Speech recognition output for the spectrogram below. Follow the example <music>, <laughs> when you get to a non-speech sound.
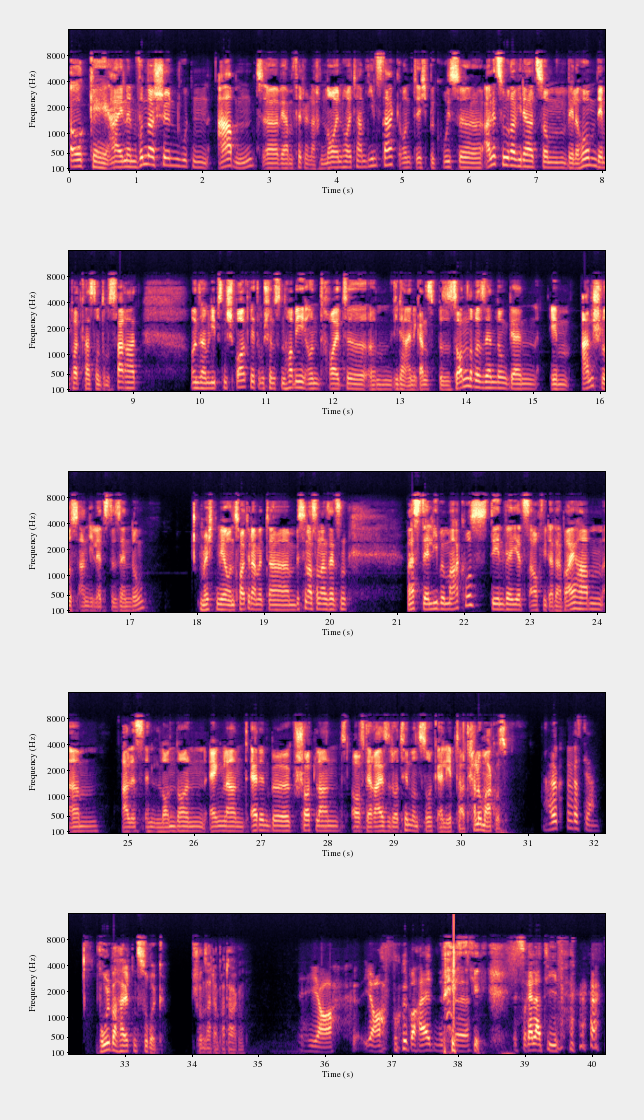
Okay, einen wunderschönen guten Abend. Äh, wir haben Viertel nach neun heute am Dienstag und ich begrüße alle Zuhörer wieder zum Welle Home, dem Podcast rund ums Fahrrad, unserem liebsten Sportgerät, und schönsten Hobby und heute ähm, wieder eine ganz besondere Sendung, denn im Anschluss an die letzte Sendung möchten wir uns heute damit äh, ein bisschen auseinandersetzen, was der liebe Markus, den wir jetzt auch wieder dabei haben, ähm, alles in London, England, Edinburgh, Schottland auf der Reise dorthin und zurück erlebt hat. Hallo Markus. Hallo Christian. Wohlbehalten zurück. Schon seit ein paar Tagen. Ja, ja, <laughs> wohlbehalten ist, äh, <laughs> ist relativ.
